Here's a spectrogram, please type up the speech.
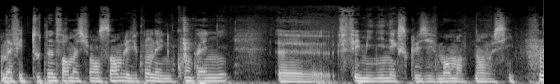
On a fait toute notre formation ensemble et du coup on a une compagnie euh, féminine exclusivement maintenant aussi.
